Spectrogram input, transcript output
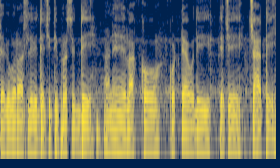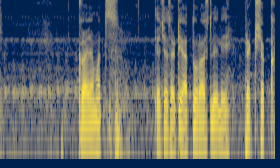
जगभर असलेली त्याची ती प्रसिद्धी आणि लाखो कोट्यावधी त्याचे चाहते. कायमच त्याच्यासाठी आतोर असलेले प्रेक्षक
